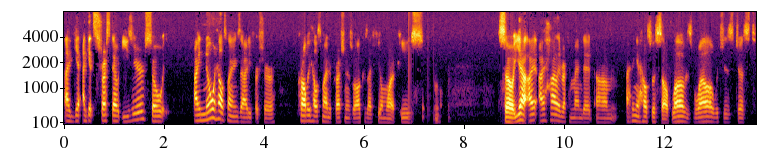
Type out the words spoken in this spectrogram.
I get I get stressed out easier. So I know it helps my anxiety for sure. Probably helps my depression as well because I feel more at peace. So yeah, I, I highly recommend it. Um, I think it helps with self love as well, which is just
